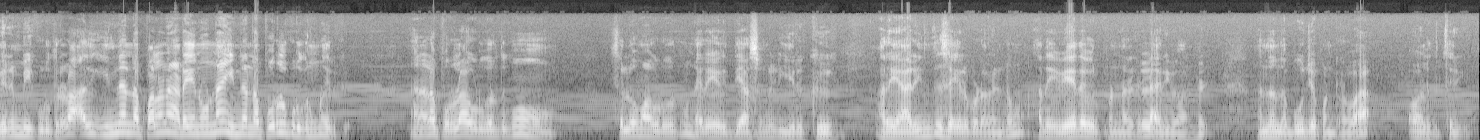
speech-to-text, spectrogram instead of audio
விரும்பி கொடுக்குறோ அது இன்னென்ன பலனை அடையணுன்னா இன்னென்ன பொருள் கொடுக்கணும்னு இருக்குது அதனால் பொருளாக கொடுக்குறதுக்கும் செல்வமாக கொடுக்குறதுக்கும் நிறைய வித்தியாசங்கள் இருக்குது அதை அறிந்து செயல்பட வேண்டும். அதை வேத விற்பனர்கள் அறிவார்கள். அந்தந்த பூஜை பண்ணுறவா அவளுக்கு தெரியும்.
